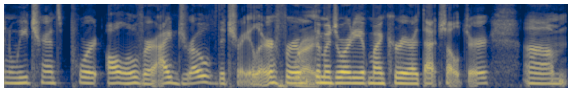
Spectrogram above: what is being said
and we transport all over. I drove the trailer for Right. the majority of my career at that shelter um,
